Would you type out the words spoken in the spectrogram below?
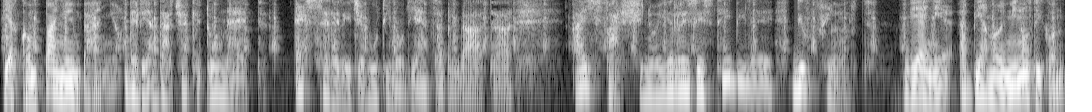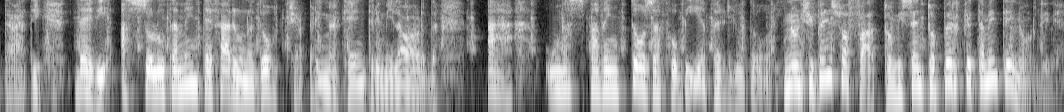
ti accompagno in bagno. Devi andarci anche tu, Ned. Essere ricevuti in udienza privata ha il fascino irresistibile di un flirt. Vieni, abbiamo i minuti contati. Devi assolutamente fare una doccia prima che entri Milord. Ha una spaventosa fobia per gli odori. Non ci penso affatto, mi sento perfettamente in ordine.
